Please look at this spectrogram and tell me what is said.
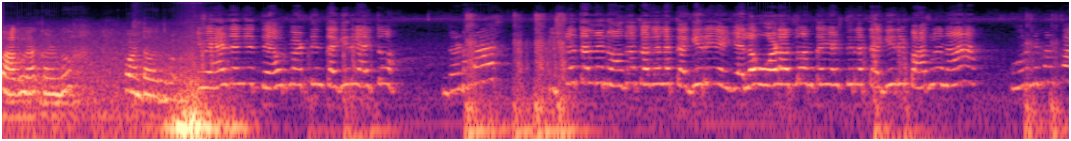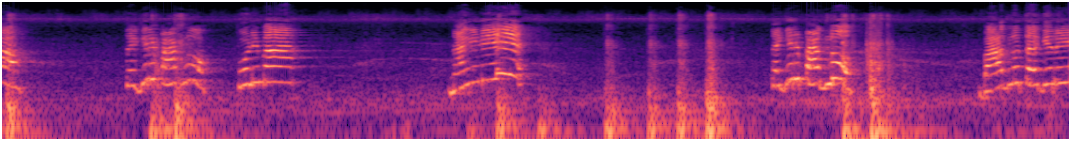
ಬಾಗ್ಲು ಹಾಕೊಂಡು ಹೊಂಟೋದ್ರು ನೀವು ಹೇಳ್ದಂಗೆ ದೇವ್ರು ಮಾಡ್ತೀನಿ, ತೆಗೀರಿ, ಆಯಿತು. ದೊಡ್ಡಮ್ಮ, ಇಷ್ಟೊತ್ತಲ್ಲ ಹೋಗಕ್ಕಾಗಲ್ಲ ತೆಗೀರಿ, ಎಲ್ಲ ಓಡೋದ್ಲು ಅಂತ ಹೇಳ್ತೀರಾ? ತೆಗೀರಿ ಬಾಗ್ಲನ? ಪೂರ್ಣಿಮಪ್ಪ ತೆಗೀರಿ ಬಾಗ್ಲು. ಪೂರ್ಣಿಮಾ ನಾಗಿನಿ ತೆಗೀರಿ ಬಾಗ್ಲು. ಬಾಗ್ಲು ತಗಿರಿ.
